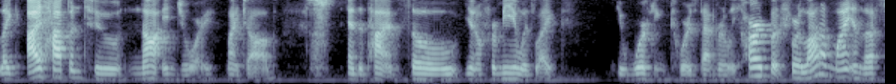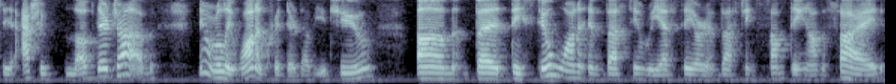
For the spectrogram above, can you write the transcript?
Like I happen to not enjoy my job at the time. So, you know, for me, it was like you're working towards that really hard. But for a lot of my investors, actually love their job. They don't really want to quit their W 2, um, but they still want to invest in real estate or investing something on the side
